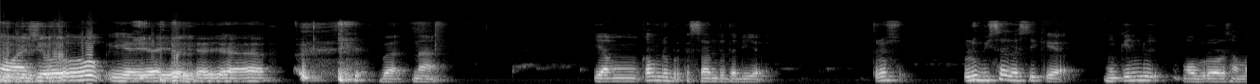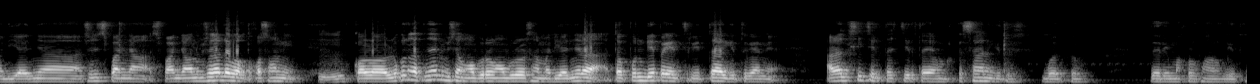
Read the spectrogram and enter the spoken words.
nggak masuk. Iya iya iya iya iya. Nah. Yang kamu udah berkesan tuh tadi ya. Terus lu bisa gak sih kayak mungkin lu ngobrol sama dianya. Maksudnya sepanjang sepanjang lu misalnya ada waktu kosong nih. Hmm. kalau lu kan katanya lu bisa ngobrol-ngobrol sama dianya lah ataupun dia pengen cerita gitu kan ya. Ada sih cerita-cerita yang berkesan gitu buat lu dari makhluk-makhluk gitu.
